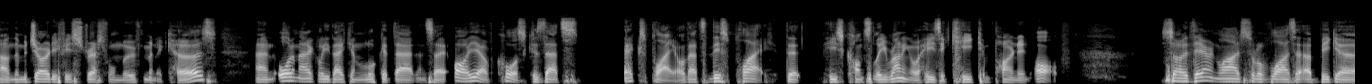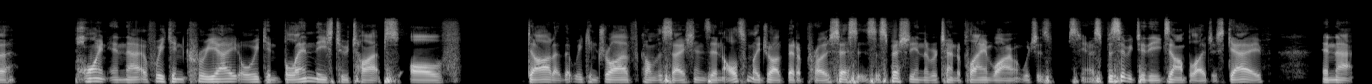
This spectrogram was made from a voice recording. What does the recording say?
um, the majority of his stressful movement occurs. And automatically they can look at that and say, oh, yeah, of course, because that's X play or that's this play that he's constantly running or he's a key component of. So therein lies sort of lies a bigger point in that if we can create or we can blend these two types of data that we can drive conversations and ultimately drive better processes, especially in the return to play environment, which is you know specific to the example I just gave, in that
